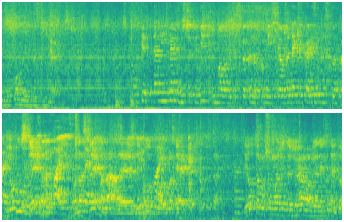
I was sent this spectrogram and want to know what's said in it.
незаконною бездіяльність. Ну, термін ще тоді мала бути скликана комісія, вже декілька разів не скликає. Ну, Ну, скликана. Вона скликана, але не було так. Діло в тому, що може доживемо, вже не будемо до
